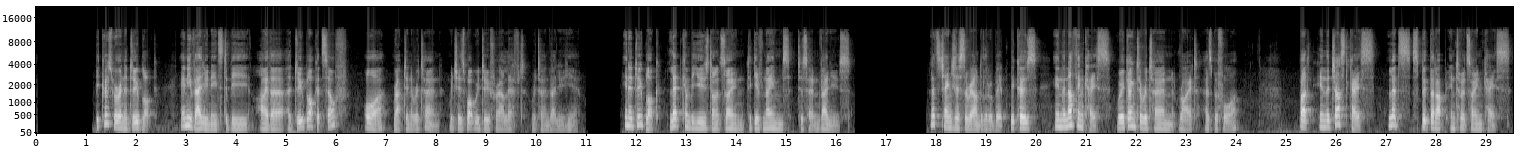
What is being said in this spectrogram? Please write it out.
Because we're in a do block, any value needs to be either a do block itself or wrapped in a return, which is what we do for our left return value here. In a do block, let can be used on its own to give names to certain values. Let's change this around a little bit because in the nothing case, we're going to return right as before, but in the just case, let's split that up into its own case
